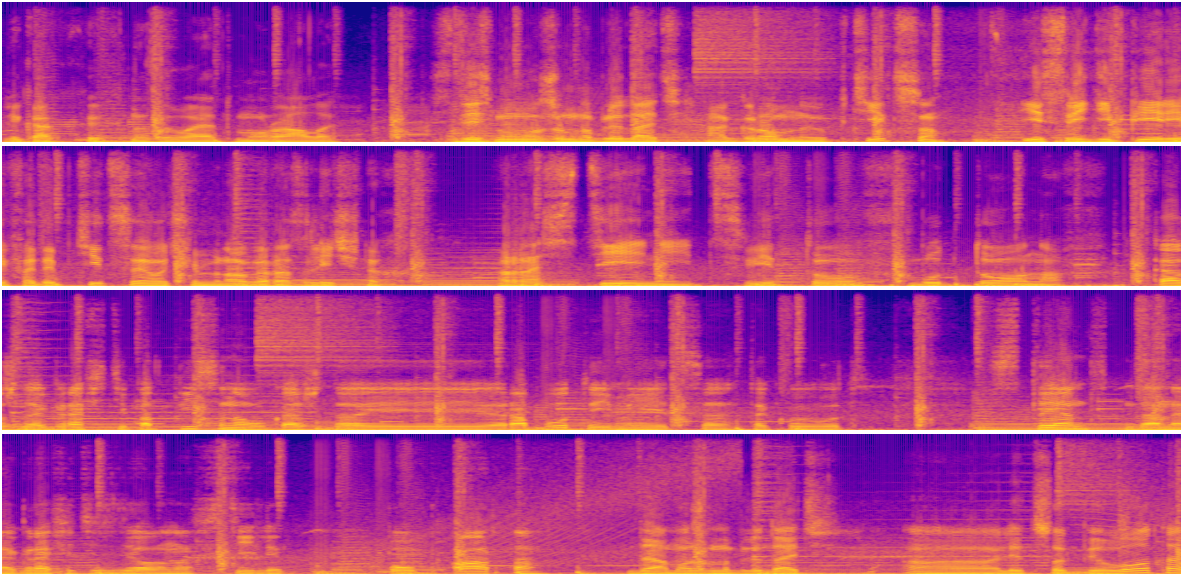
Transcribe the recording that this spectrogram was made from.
или как их называют, муралы. Здесь мы можем наблюдать огромную птицу, и среди перьев этой птицы очень много различных растений, цветов, бутонов, каждая граффити подписана, у каждой работы имеется такой вот стенд. Данная граффити сделана в стиле поп-арта. Да, можно наблюдать э, лицо пилота,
